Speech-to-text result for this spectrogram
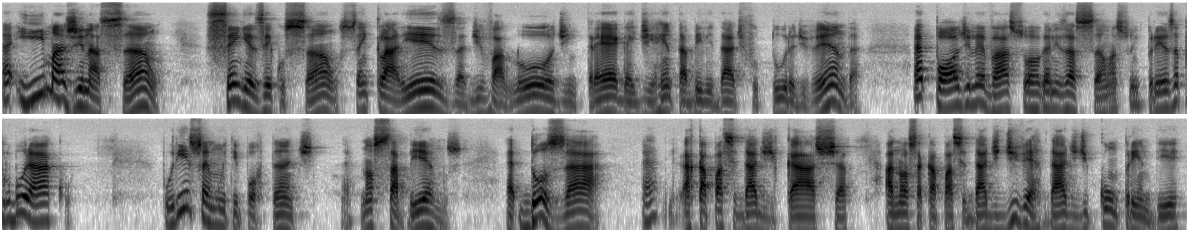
Né? E imaginação sem execução, sem clareza de valor, de entrega e de rentabilidade futura de venda, é, pode levar a sua organização, a sua empresa para o buraco. Por isso é muito importante né, nós sabermos é, dosar é, a capacidade de caixa, a nossa capacidade de verdade de compreender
